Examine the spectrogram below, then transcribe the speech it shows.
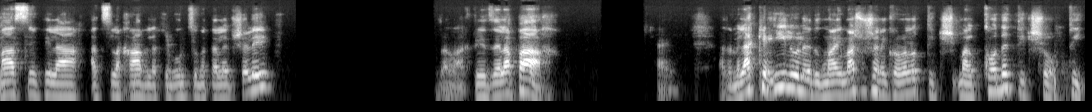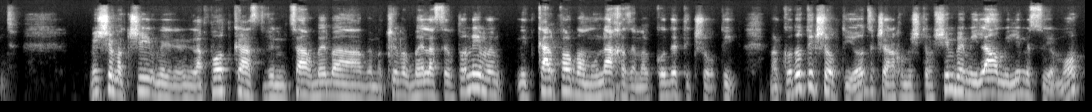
מה עשיתי להצלחה ולכיוון תשומת הלב שלי? זרקתי את זה לפח. Okay. אז המילה כאילו, לדוגמה, היא משהו שאני קורא לו תקש... מלכודת תקשורתית. מי שמקשיב לפודקאסט ונמצא הרבה ב... ומקשיב הרבה לסרטונים, נתקל כבר במונח הזה, מלכודת תקשורתית. מלכודות תקשורתיות זה כשאנחנו משתמשים במילה או מילים מסוימות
